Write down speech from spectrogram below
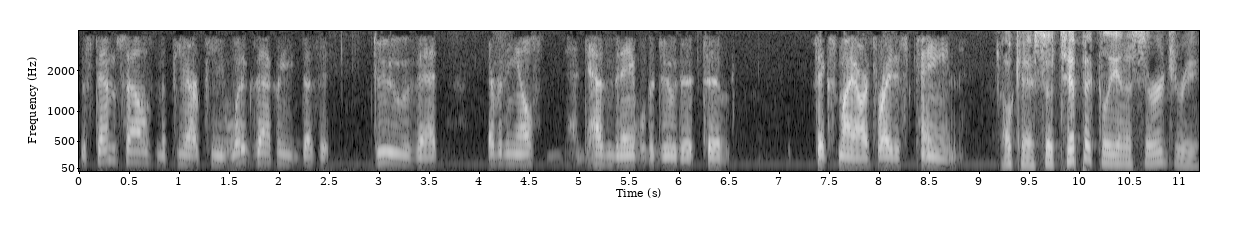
the stem cells and the PRP, what exactly does it do that everything else hasn't been able to do to, to fix my arthritis pain? Okay, so typically in a surgery,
